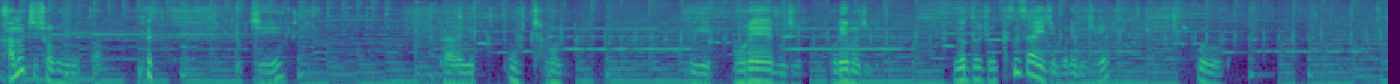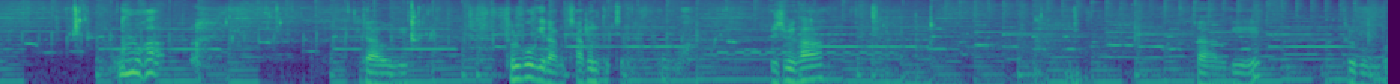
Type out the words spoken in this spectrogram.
가물치처럼 생겼다. 뚝지. 자 여기 오 작은 여기 모래무지 모래무지입니다. 이것도 좀 큰 사이즈 모래무지예요? 오. 물로 가. 자 여기 돌고기랑 작은 뚝지들 오, 조심히 가. 자 여기 돌고기고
